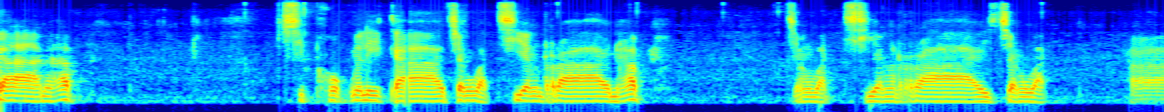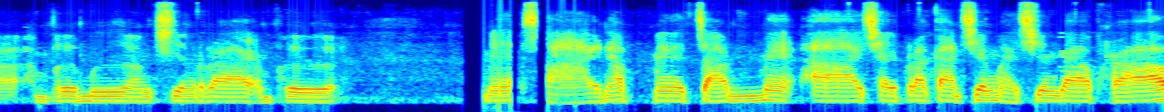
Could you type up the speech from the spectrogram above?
กานะครับ 16นาฬิกาจังหวัดเชียงรายนะครับ จังหวัดเชียงรายจังหวัดอ่า อำเภอเมือง เชียงรายอำเภอ แม่สายนะครับ แม่จันแม่อายชัยปราการเชียงใหม่เชียงดาวพร้าว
